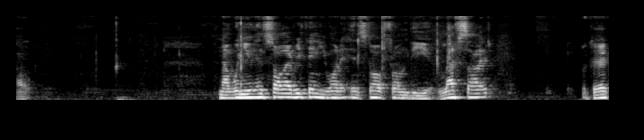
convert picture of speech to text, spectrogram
out. Now, when you install everything, you want to install from the left side. okay?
